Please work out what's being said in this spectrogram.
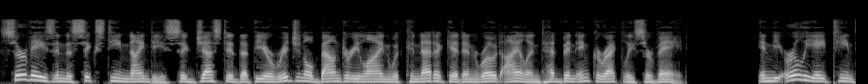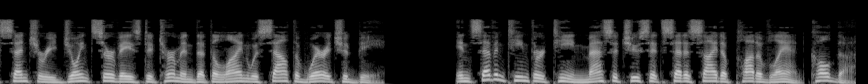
Surveys in the 1690s suggested that the original boundary line with Connecticut and Rhode Island had been incorrectly surveyed. In the early 18th century joint surveys determined that the line was south of where it should be. In 1713 Massachusetts set aside a plot of land called the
